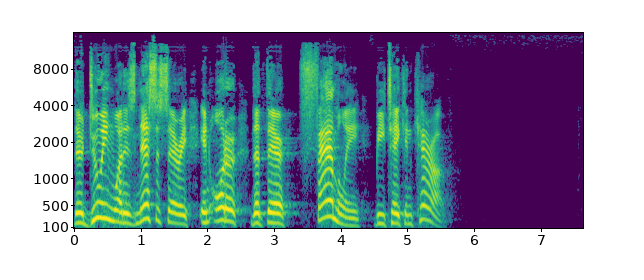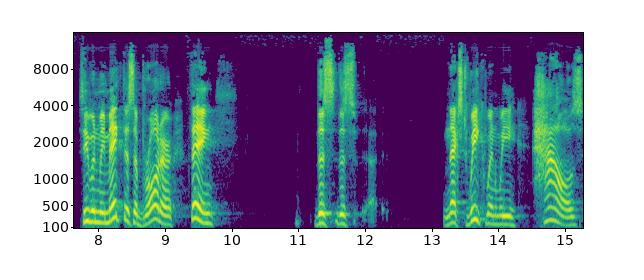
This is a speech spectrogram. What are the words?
They're doing what is necessary in order that their family be taken care of. See, when we make this a broader thing, this, this uh, next week when we house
